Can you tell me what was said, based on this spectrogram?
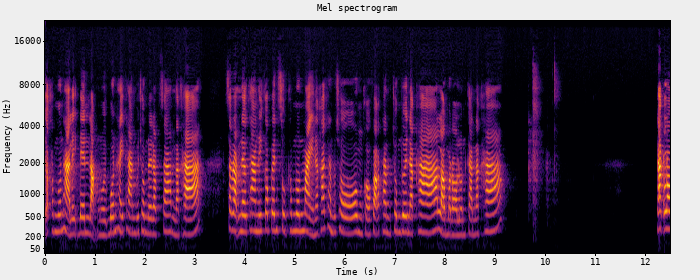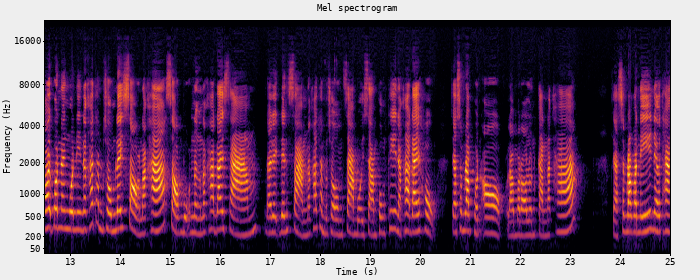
จะคำนวณหาเลขเด่นหลักหน่วยบนให้ท่านผู้ชมได้รับทราบนะคะสำหรับแนวทางนี้ก็เป็นสูตรคำนวณใหม่นะคะท่านผู้ชม ขอฝากท่านผู้ชมด้วยนะคะ เรามารอลุ้นกันนะคะ หลักร้อยบนในงวดนี้นะคะท่านผู้ชมเลขสองนะคะสองบวกหนึ่งนะคะได้สามได้เลขเด่นสามนะคะท่านผู้ชมสามบวกสามคงที่นะคะได้หกจะสำหรับผลออกเรามารอลุ้นกันนะคะจะสำหรับวันนี้แนวทาง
